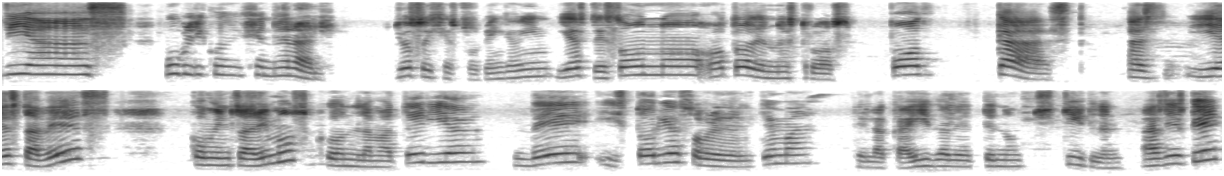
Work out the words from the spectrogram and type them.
días, público en general. Yo soy Jesús Benjamín y este es uno, otro de nuestros podcasts. Y esta vez comenzaremos con la materia de historia sobre el tema de la caída de Tenochtitlan. Así es que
